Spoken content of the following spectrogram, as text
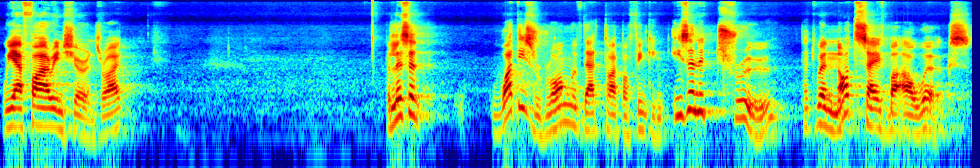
We have fire insurance, right? But listen, what is wrong with that type of thinking? Isn't it true that we're not saved by our works?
